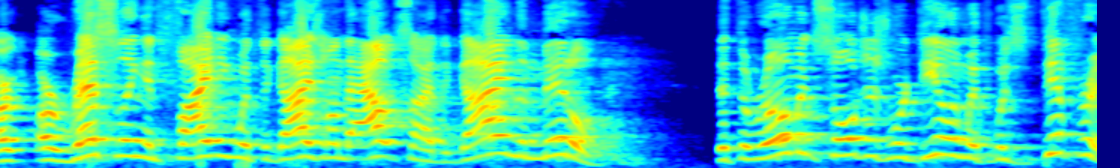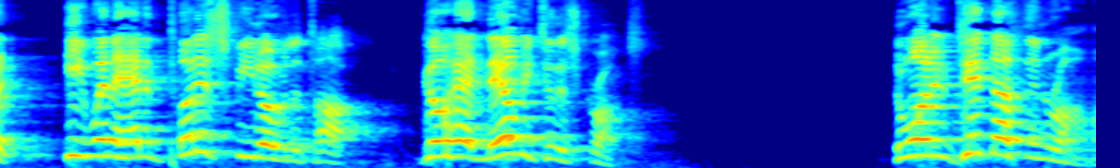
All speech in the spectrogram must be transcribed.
are, are wrestling and fighting with the guys on the outside, the guy in the middle that the Roman soldiers were dealing with was different. He went ahead and put his feet over the top. Go ahead, nail me to this cross. The one who did nothing wrong.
